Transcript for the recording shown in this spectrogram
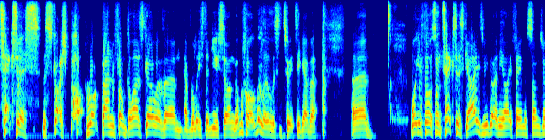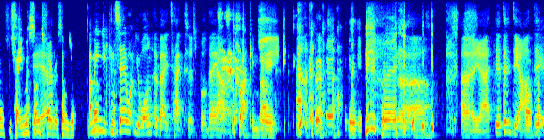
Texas, the Scottish pop rock band from Glasgow, have um, have released a new song, and we thought we'll listen to it together. Um, what are your thoughts on Texas, guys? Have you got any like famous songs? Or? Famous songs, Yeah. favorite songs? or I mean, you can say what you want about Texas, but they are a cracking band. Uh, uh, yeah, they, they, they are. They,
